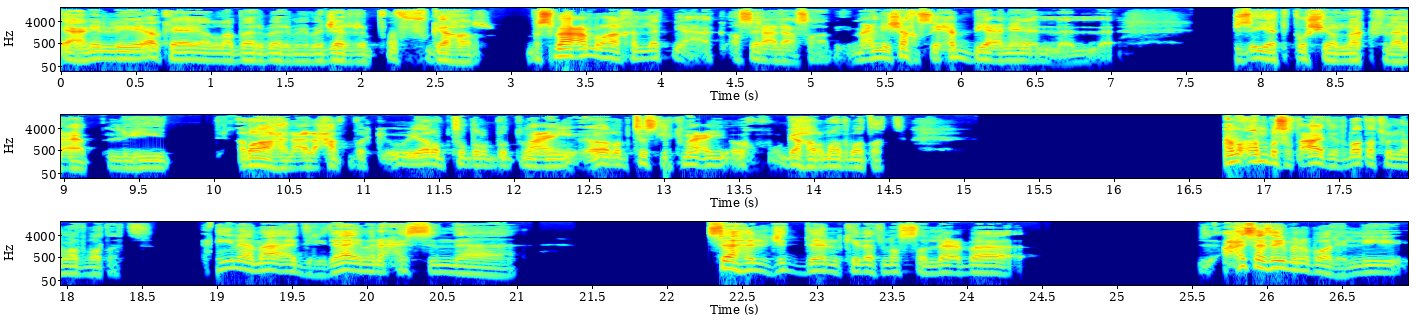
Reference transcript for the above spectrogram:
يعني اللي أوكي يلا برمي بجرب أوف قهر. بس ما عمرها خلتني أصير على أعصابي. مع إني شخص يحب يعني جزئية push your luck في الألعاب اللي هي راهن على حظك ويا رب تضبط معي يا رب تسلك معي قهر ما ضبطت. اما أنبسط عادي ضبطت ولا ما ضبطت؟ هنا ما أدري دائما أحس إنه سهل جدا كذا في نص اللعبة. أحسها زي مونوبولي اللي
